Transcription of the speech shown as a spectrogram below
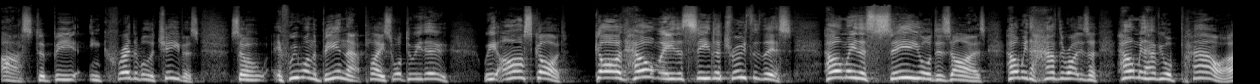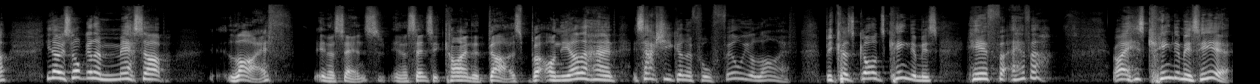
us to be incredible achievers. So if we want to be in that place, what do we do? We ask God, God, help me to see the truth of this. Help me to see your desires. Help me to have the right desire. Help me to have your power. You know, it's not going to mess up life in a sense. In a sense, it kind of does. But on the other hand, it's actually going to fulfill your life because God's kingdom is here forever, right? His kingdom is here.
